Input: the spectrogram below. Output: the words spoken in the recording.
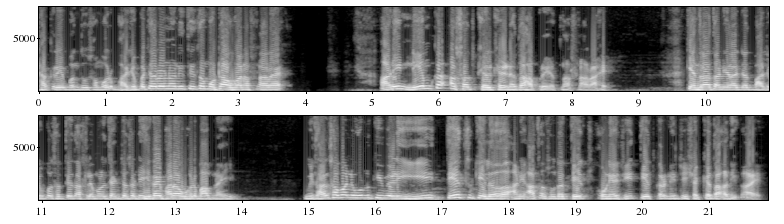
ठाकरे बंधू समोर भाजपच्या रणनीतीचं मोठं आव्हान असणार आहे. आणि नेमका असाच खेळ खेळण्याचा हा प्रयत्न असणार आहे. केंद्रात आणि राज्यात भाजप सत्तेत असल्यामुळे त्यांच्यासाठी ही काही फार अवघड बाब नाही. विधानसभा निवडणुकीवेळी तेच केलं आणि आता सुद्धा तेच होण्याची तेच करण्याची शक्यता अधिक आहे.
